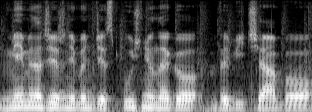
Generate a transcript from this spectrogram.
Miejmy nadzieję, że nie będzie spóźnionego wybicia, bo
